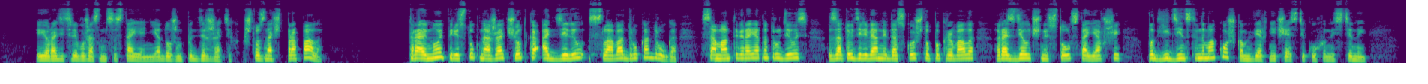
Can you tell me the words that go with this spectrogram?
Ее родители в ужасном состоянии, я должен поддержать их. Что значит пропала?» Тройной перестук ножа четко отделил слова друг от друга. Саманта, вероятно, трудилась за той деревянной доской, что покрывала разделочный стол, стоявший под единственным окошком в верхней части кухонной стены.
